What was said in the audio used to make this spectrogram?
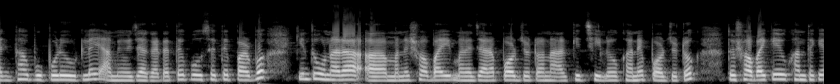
এক ধাপ উপরে উঠলেই আমি ওই জায়গাটাতে পৌঁছাতে পারব। কিন্তু ওনারা মানে সবাই মানে যারা পর্যটন আর কি ছিল ওখানে পর্যটক, তো সবাইকে ওখান থেকে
